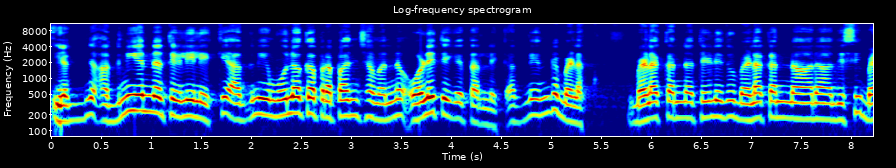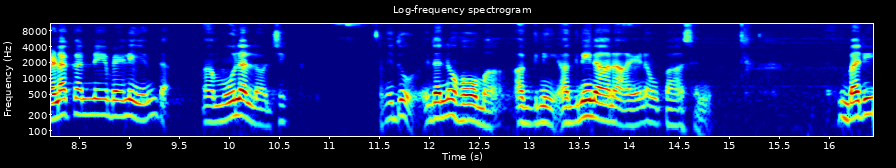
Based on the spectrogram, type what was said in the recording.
ಯಜ್ಞ, ಅಗ್ನಿಯನ್ನು ತಿಳಿಲಿಕ್ಕೆ, ಅಗ್ನಿ ಮೂಲಕ ಪ್ರಪಂಚವನ್ನು ಒಳಿತಿಗೆ ತರಲಿಕ್ಕೆ, ಅಗ್ನಿ ಅಂದರೆ ಬೆಳಕು. ಬೆಳಕನ್ನು ತಿಳಿದು ಬೆಳಕನ್ನು ಆರಾಧಿಸಿ, ಬೆಳಕನ್ನೇ ಬೆಳಿ ಅಂತ ಆ ಮೂಲ ಲಾಜಿಕ್ ಇದು, ಇದನ್ನು ಹೋಮ, ಅಗ್ನಿ, ಅಗ್ನಿನಾರಾಯಣ ಉಪಾಸನೆ. ಬರೀ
